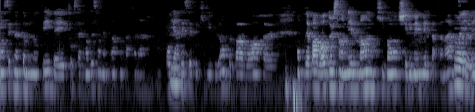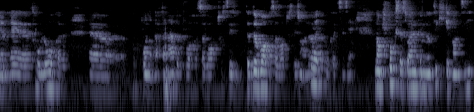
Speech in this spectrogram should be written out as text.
on sait que notre communauté, ben, il faut que ça grandisse en même temps que nos partenaires. Pour garder cet équilibre-là. On peut pas avoir, euh, on pourrait pas avoir 200 000 membres qui vont chez les mêmes 1000 partenaires. Ça deviendrait euh, trop lourd euh, pour, nos partenaires de pouvoir recevoir tous ces, de devoir recevoir tous ces gens-là au quotidien. Donc, il faut que ce soit une communauté qui grandit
